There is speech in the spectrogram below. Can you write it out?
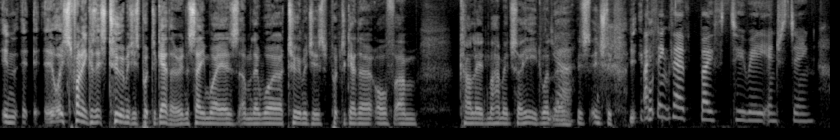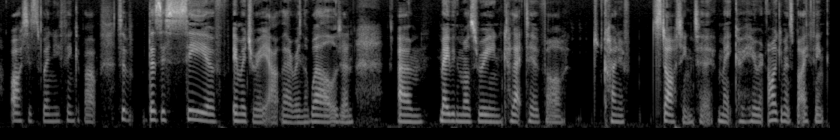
In it, it- it's funny because it's two images put together in the same way as um, there were two images put together of um, Khaled Mohammed Saeed, weren't Yeah. there? It's interesting. I think they're both two really interesting artists when you think about. So there's this sea of imagery out there in the world, and um, maybe the Mosireen Collective are kind of starting to make coherent arguments. But I think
